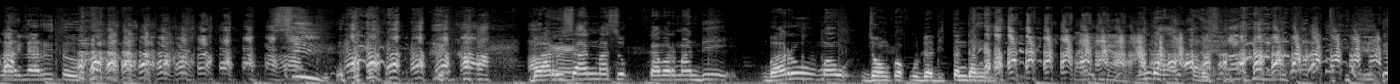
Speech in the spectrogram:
lari Naruto. Barusan masuk kamar mandi baru mau jongkok udah ditendang. Enggak, tai. Itu.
